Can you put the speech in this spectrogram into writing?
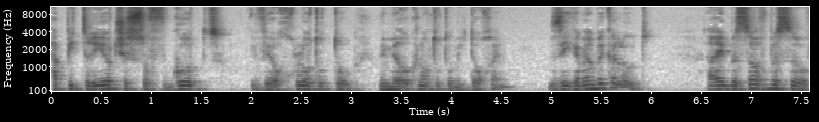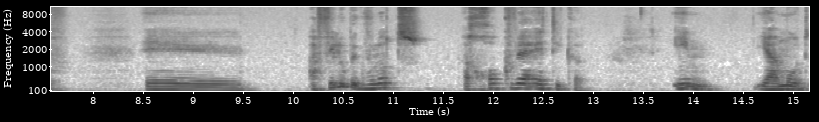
הפטריות שסופגות ואוכלות אותו ומרוקנות אותו מתוכן, זה ייגמר בקלות. הרי בסוף בסוף, אה, אפילו בגבולות החוק והאתיקה, אם יעמוד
